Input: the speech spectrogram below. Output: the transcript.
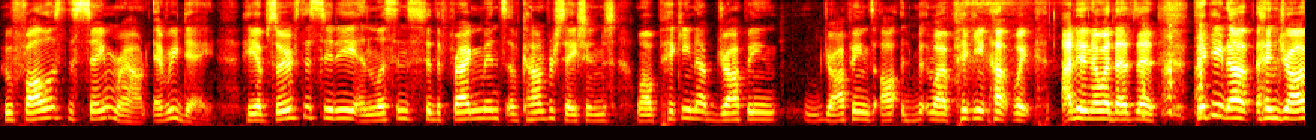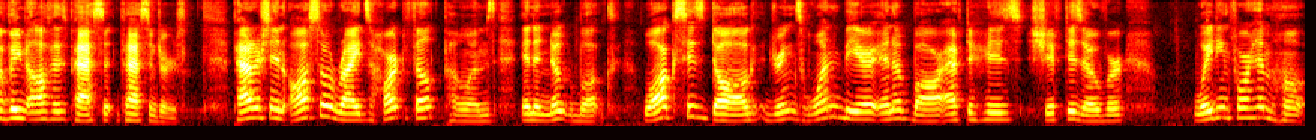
who follows the same route every day. He observes the city and listens to the fragments of conversations while picking up dropping droppings off while picking up wait i didn't know what that said picking up and dropping off his pass- passengers Paterson also writes heartfelt poems in a notebook, walks his dog, drinks one beer in a bar after his shift is over. Waiting for him home,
